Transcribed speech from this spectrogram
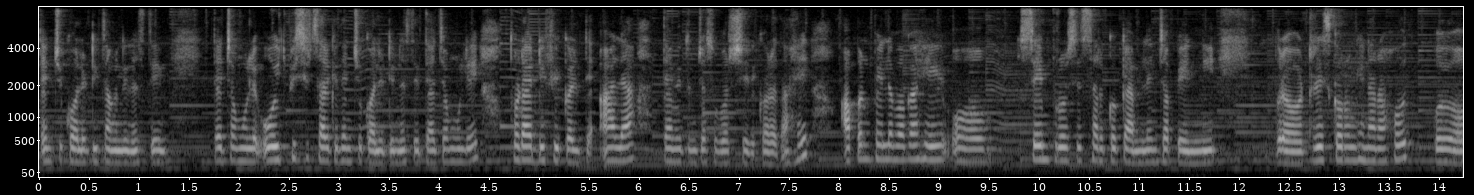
त्यांची क्वालिटी चांगली नसते. त्याच्यामुळे ओ एच पी सीटसारखी त्यांची क्वालिटी नसते. त्याच्यामुळे थोड्या डिफिकल्टी आल्या त्या मी तुमच्यासोबत शेअर करत आहे. आपण पहिलं बघा हे सेम प्रोसेससारखं कॅमलिनच्या पेननी ट्रेस करून घेणार आहोत. प-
